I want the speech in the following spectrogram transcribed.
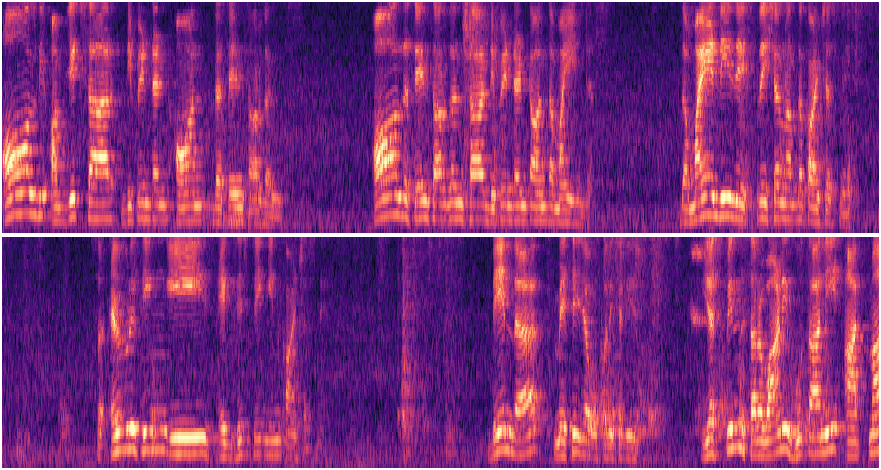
all the objects are dependent on the sense organs. All the sense organs are dependent on the mind. The mind is the expression of the consciousness. So everything is existing in consciousness. Then the message of Upanishad is यस्मिन् सर्वाणि भूतानि आत्मा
